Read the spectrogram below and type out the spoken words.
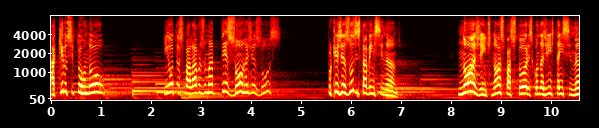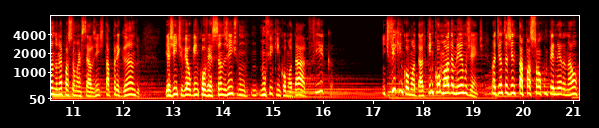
aquilo se tornou, em outras palavras, uma desonra a Jesus. Porque Jesus estava ensinando. Nós, gente, nós pastores, quando a gente está ensinando, não é, pastor Marcelo? A gente está pregando e a gente vê alguém conversando, a gente não, não fica incomodado? Fica. A gente fica incomodado, que incomoda mesmo, gente. Não adianta a gente tapar sol com peneira, não.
